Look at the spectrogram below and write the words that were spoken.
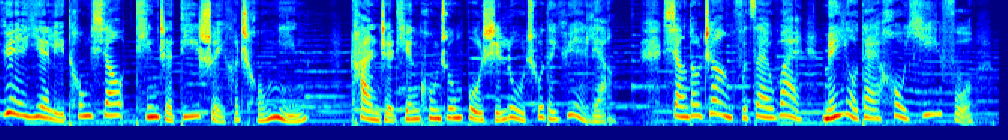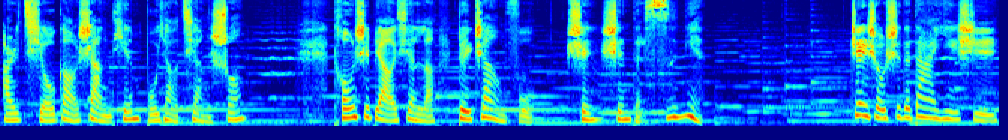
月夜里通宵听着滴水和虫鸣，看着天空中不时露出的月亮。想到丈夫在外没有带厚衣服，而求告上天不要降霜，同时表现了对丈夫深深的思念。这首诗的大意是：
